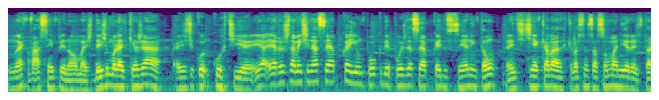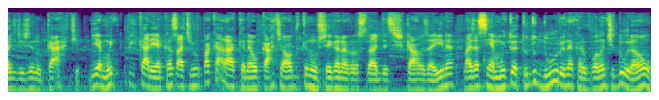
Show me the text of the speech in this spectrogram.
Não é que vá sempre não, mas desde molequinho eu já a gente cu- curtia. E era justamente nessa época aí, um pouco depois dessa época aí do Senna, então a gente tinha aquela, aquela sensação maneira de estar dirigindo kart. E é muito, cara, e é cansativo pra caraca, né? O kart é óbvio que não chega na velocidade desses carros aí, né? Mas assim, é muito, é tudo duro, né, cara? O volante durão.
